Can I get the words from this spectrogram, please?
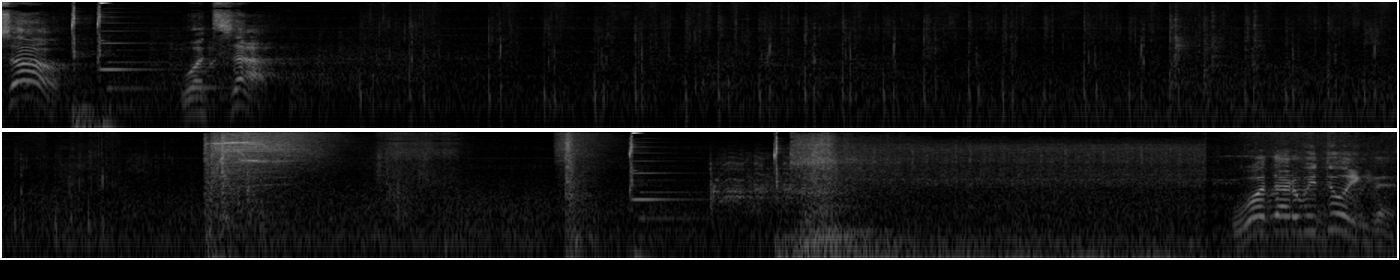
So, what's up? What are we doing then?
